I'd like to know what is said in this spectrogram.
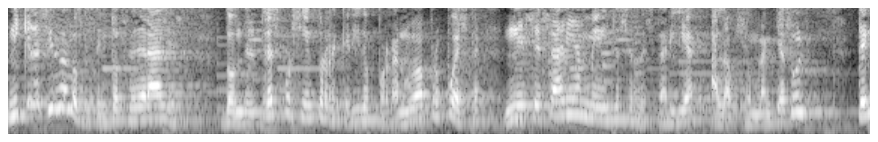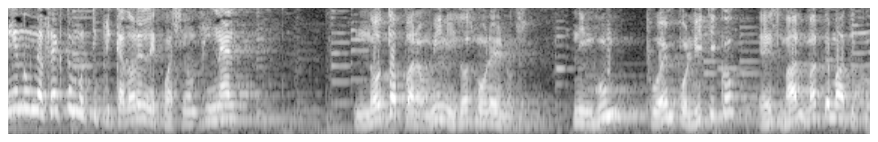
Ni qué decir de los distritos federales, donde el 3% requerido por la nueva propuesta necesariamente se restaría a la opción blanquiazul, teniendo un efecto multiplicador en la ecuación final. Nota para mí ni dos morenos. Ningún buen político es mal matemático.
